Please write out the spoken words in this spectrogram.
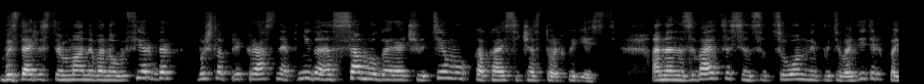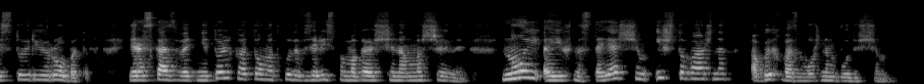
В издательстве Ман Иванова Фербер вышла прекрасная книга на самую горячую тему, какая сейчас только есть. Она называется «Сенсационный путеводитель по истории роботов» и рассказывает не только о том, откуда взялись помогающие нам машины, но и о их настоящем и, что важно, об их возможном будущем.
